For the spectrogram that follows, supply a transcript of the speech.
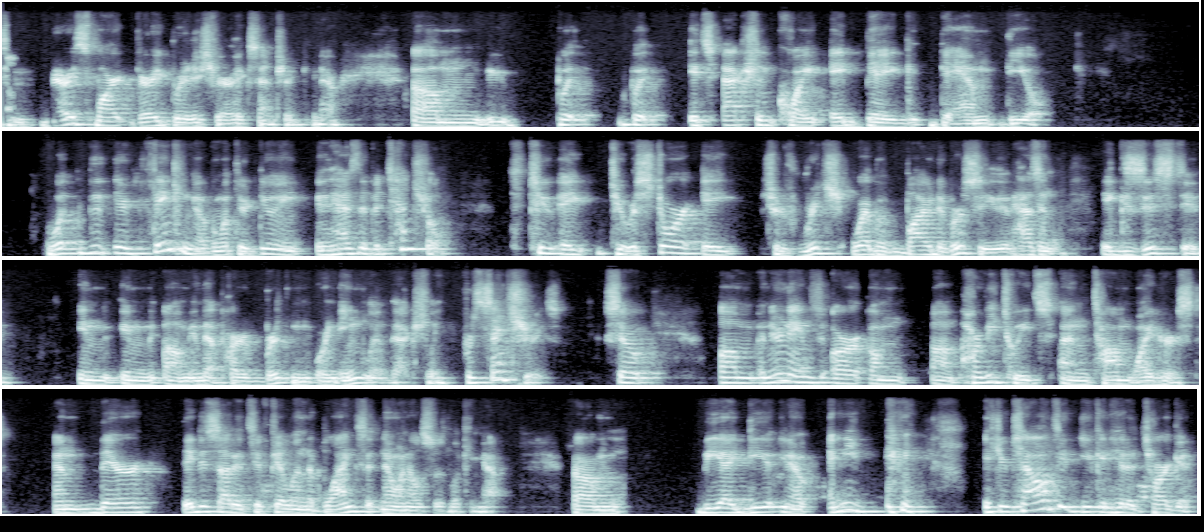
very smart, very British, very eccentric. You know, um, but but it's actually quite a big damn deal. What they're thinking of and what they're doing, it has the potential to a to restore a sort of rich web of biodiversity that hasn't existed in in um, in that part of Britain or in England actually for centuries. So, um, and their names are um, um Harvey Tweets and Tom Whitehurst, and they're they decided to fill in the blanks that no one else was looking at. Um, the idea, you know, any if you're talented, you can hit a target.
